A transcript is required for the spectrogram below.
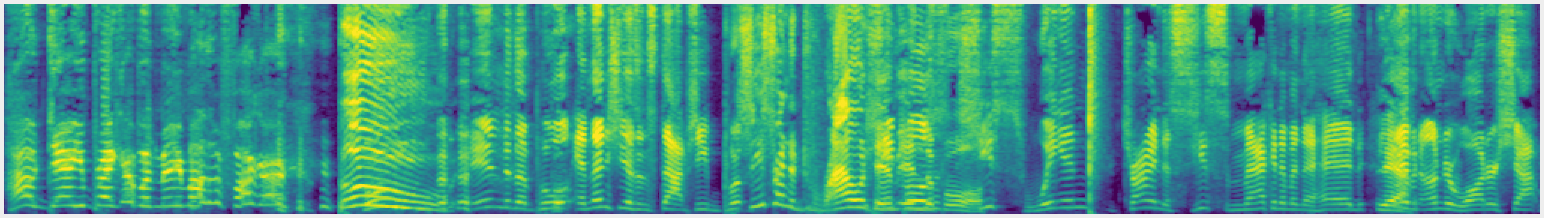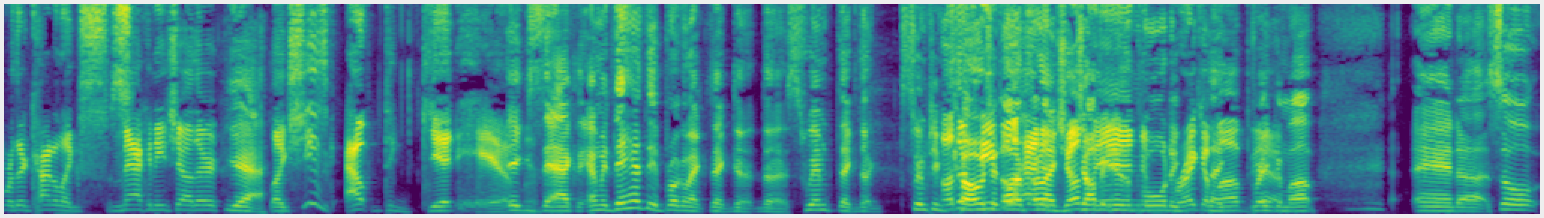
"How dare you break up with me, motherfucker!" Boom! into the pool, and then she doesn't stop. She put, She's trying to drown him in the pool. She's swinging, trying to. She's smacking him in the head. Yeah. They have an underwater shot where they're kind of like smacking each other. yeah, Like she's out to get him. exactly. I mean, they had the broken like, like the, the swim like the swim team Other coach and people other to like jump jumping in in the pool to break 'em like, up, break yeah. him up. And uh, so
